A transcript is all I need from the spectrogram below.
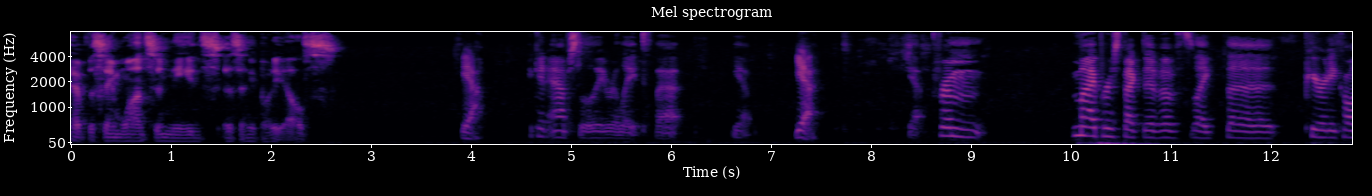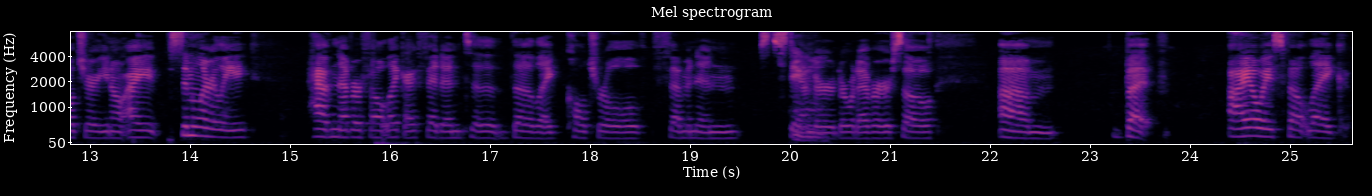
have the same wants and needs as anybody else Yeah, I can absolutely relate to that. Yeah. Yeah. Yeah. From my perspective of like the purity culture, you know, I similarly have never felt like I fit into the like cultural feminine standard or whatever. So um but I always felt like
